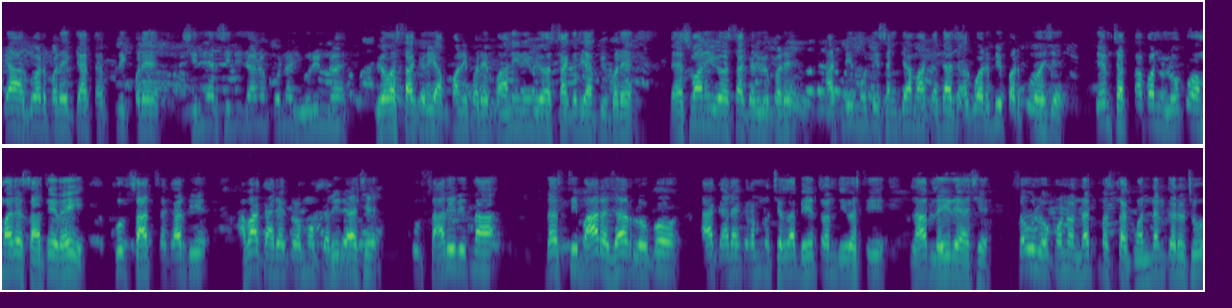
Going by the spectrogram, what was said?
ક્યાં અગવડ પડે ક્યાં તકલીફ પડે, સિનિયર સિટીઝન કોઈને યુરિનની વ્યવસ્થા કરી આપવાની પડે, પાણીની વ્યવસ્થા કરી આપવી પડે, બેસવાની વ્યવસ્થા કરવી પડે, આટલી મોટી સંખ્યામાં કદાચ અગવડ બી પડતું હોય છે. તેમ છતાં પણ લોકો અમારે સાથે રહી ખૂબ સાથ સહકારથી આવા કાર્યક્રમો કરી રહ્યા છે. ખૂબ સારી રીતના દસથી બાર હજાર લોકો આ કાર્યક્રમનો છેલ્લા બે, ત્રણ દિવસથી લાભ લઈ રહ્યા છે. સૌ લોકોનો નતમસ્તક વંદન કરું છું.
